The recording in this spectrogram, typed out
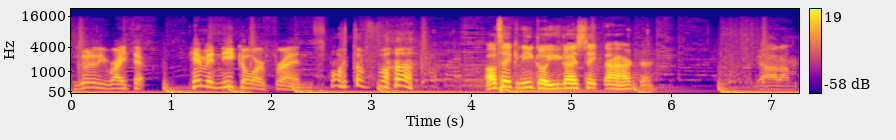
He's literally right there. Him and Nico are friends. What the fuck? I'll take Nico. You guys take the hacker. Got him.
